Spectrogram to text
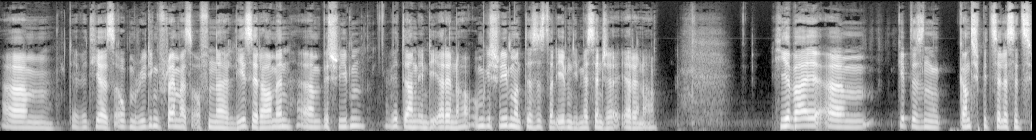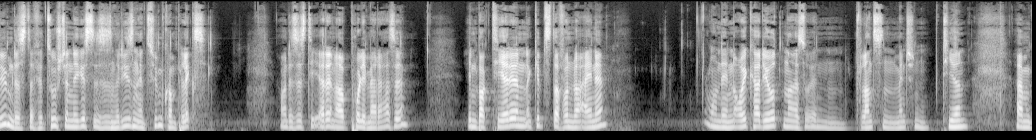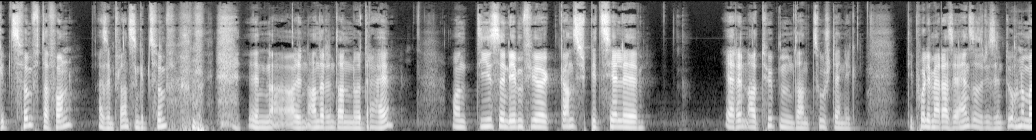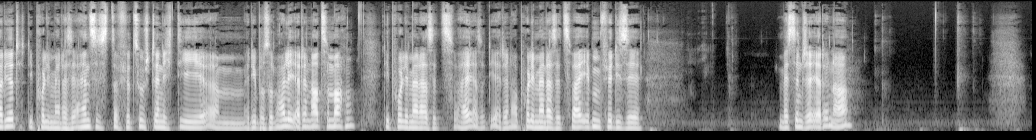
ähm, der wird hier als Open Reading Frame, als offener Leserahmen ähm, beschrieben, wird dann in die RNA umgeschrieben und das ist dann eben die Messenger-RNA. Hierbei ähm, gibt es ein ganz spezielles Enzym, das dafür zuständig ist. Das ist ein riesen Enzymkomplex und das ist die RNA-Polymerase. In Bakterien gibt es davon nur eine und in Eukaryoten, also in Pflanzen, Menschen, Tieren, ähm, gibt es fünf davon. Also in Pflanzen gibt es fünf, in allen anderen dann nur drei. Und die sind eben für ganz spezielle RNA-Typen dann zuständig. Die Polymerase 1, also die sind durchnummeriert. Die Polymerase 1 ist dafür zuständig, die ähm, ribosomale RNA zu machen. Die Polymerase 2, also die RNA-Polymerase 2 eben für diese Messenger-RNA.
